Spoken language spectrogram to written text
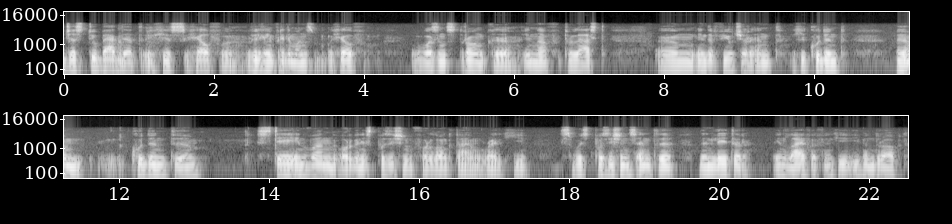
just too bad that his health, uh, Wilhelm Friedemann's health, wasn't strong uh, enough to last um, in the future, and he couldn't um, couldn't um, stay in one organist position for a long time. Right? He switched positions, and uh, then later in life, I think he even dropped,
